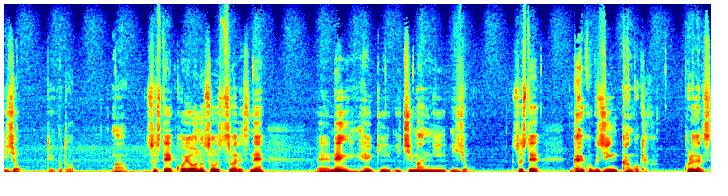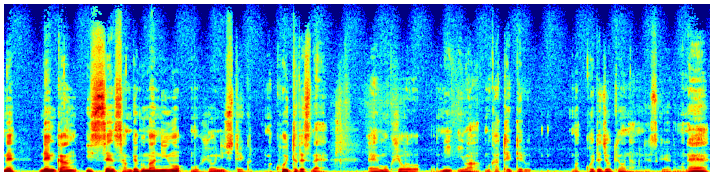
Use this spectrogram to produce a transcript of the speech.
以上ということ、まあ、そして雇用の創出はですね、え年平均1万人以上。そして外国人観光客。これがですね年間1300万人を目標にしていく、ま、こういったですね、え目標に今向かっていっている、ま、こういった状況なんですけれどもね。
